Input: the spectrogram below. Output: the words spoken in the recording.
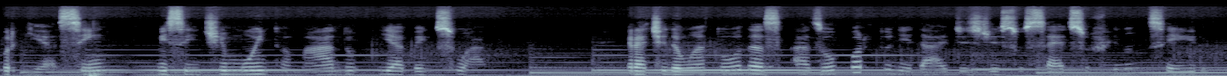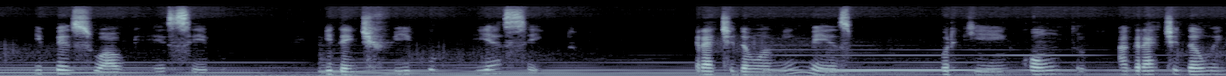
porque assim me senti muito amado e abençoado. Gratidão a todas as oportunidades de sucesso financeiro e pessoal que recebo, identifico e aceito. Gratidão a mim mesmo, porque encontro a gratidão em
